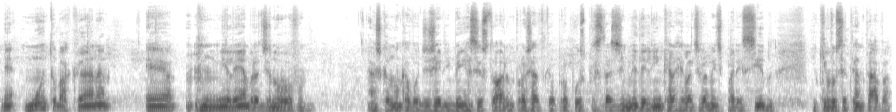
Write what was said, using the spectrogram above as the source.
Né? Muito bacana. É, me lembra, de novo, Acho que eu nunca vou digerir bem essa história. Um projeto que eu propus para a cidade de Medellín, que era relativamente parecido, em que você tentava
